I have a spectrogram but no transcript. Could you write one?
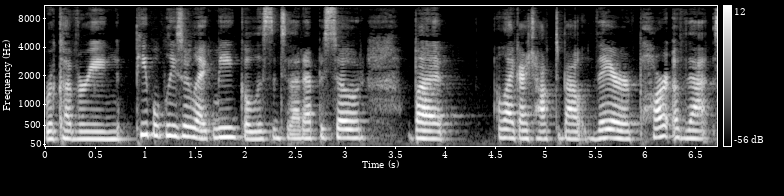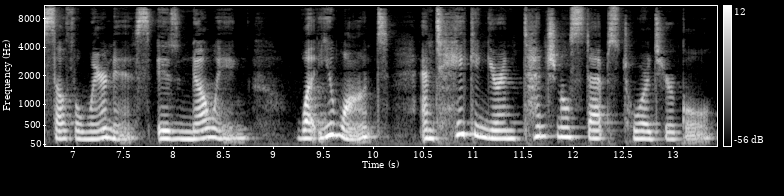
recovering people pleaser like me, go listen to that episode. But like I talked about there, part of that self awareness is knowing what you want and taking your intentional steps towards your goal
